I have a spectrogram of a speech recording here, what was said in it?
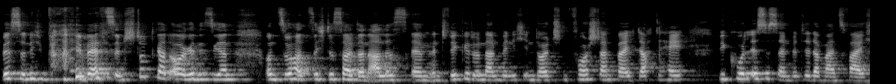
willst du nicht ein paar Events in Stuttgart organisieren? Und so hat sich das halt dann alles ähm, entwickelt. Und dann bin ich in deutschen Vorstand, weil ich dachte, hey, wie cool ist es denn bitte? Damals war ich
